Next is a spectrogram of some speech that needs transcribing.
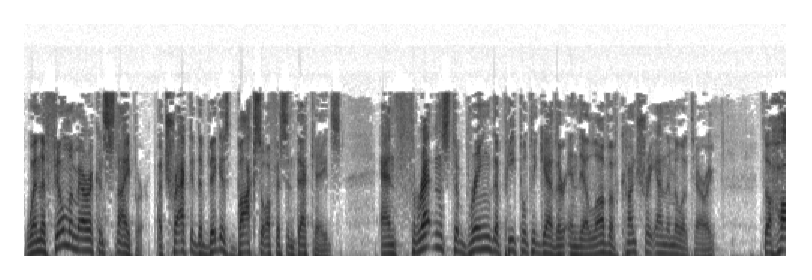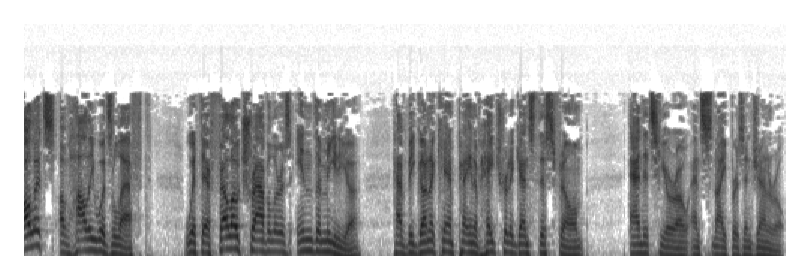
when the film American Sniper attracted the biggest box office in decades and threatens to bring the people together in their love of country and the military, the harlots of Hollywood's left with their fellow travelers in the media, have begun a campaign of hatred against this film and its hero and snipers in general.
